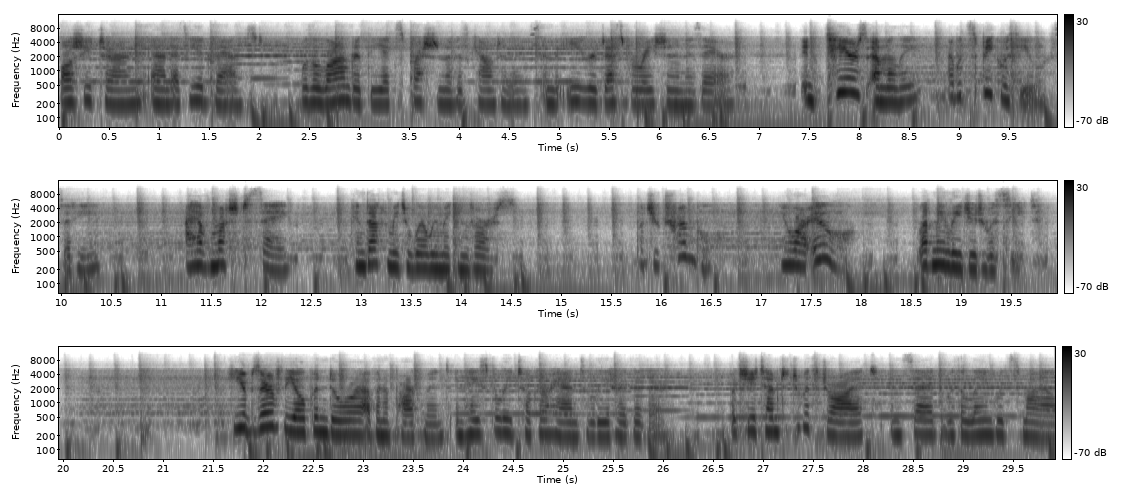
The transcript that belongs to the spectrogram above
while she turned, and, as he advanced, was alarmed at the expression of his countenance, and the eager desperation in his air. "In tears, Emily! I would speak with you," said he. I have much to say. Conduct me to where we may converse. But you tremble. You are ill. Let me lead you to a seat. He observed the open door of an apartment, and hastily took her hand to lead her thither; but she attempted to withdraw it, and said, with a languid smile,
